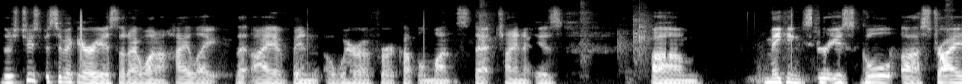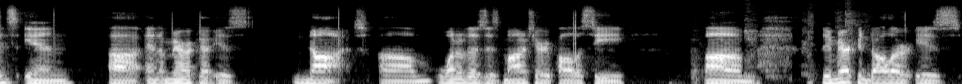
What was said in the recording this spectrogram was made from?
There's two specific areas that I want to highlight that I have been aware of for a couple months that China is um, making serious goal uh, strides in, uh, and America is not. Um, one of those is monetary policy. Um, the American dollar is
